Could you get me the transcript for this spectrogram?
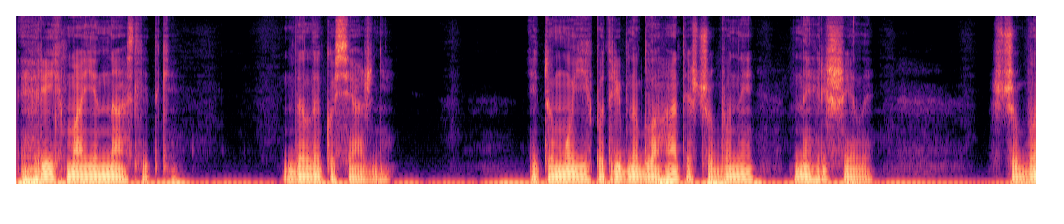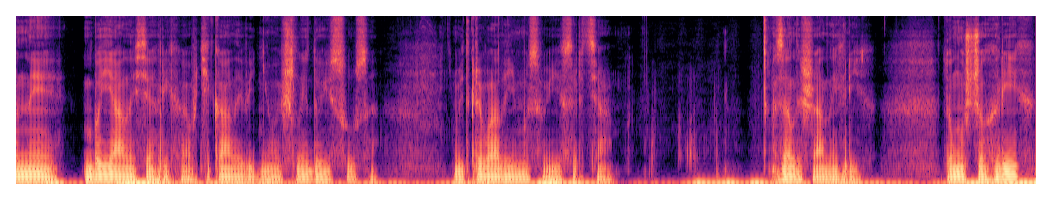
Гріх має наслідки далекосяжні. І тому їх потрібно благати, щоб вони не грішили, щоб вони боялися гріха, втікали від нього, йшли до Ісуса, відкривали йому свої серця, залишали гріх. Тому що гріх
